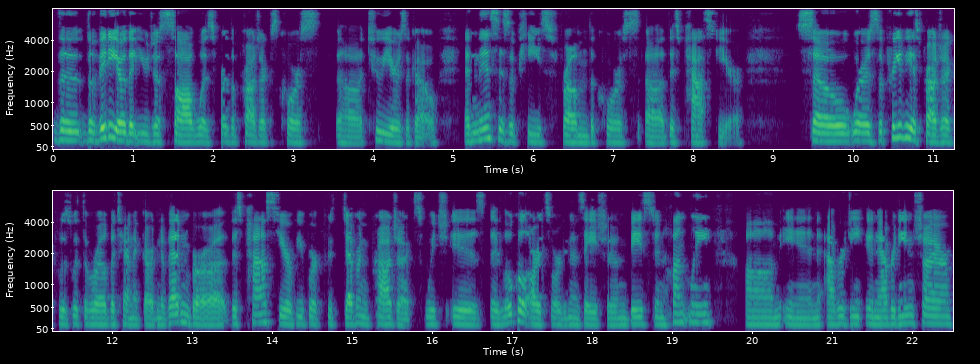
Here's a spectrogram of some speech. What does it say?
the, the video that you just saw was for the projects course uh, two years ago. And this is a piece from the course uh, this past year. So, whereas the previous project was with the Royal Botanic Garden of Edinburgh, this past year we worked with Deveron Projects, which is a local arts organization based in Huntly, um, in Aberdeen in Aberdeenshire.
